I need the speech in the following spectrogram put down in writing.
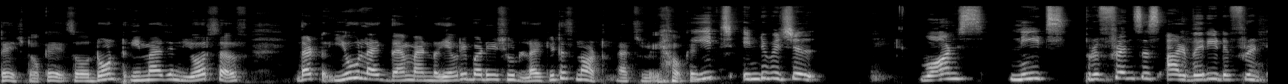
taste? Okay so don't imagine yourself that you like them and everybody should like. It is not actually okay. Each individual wants needs preferences are very different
